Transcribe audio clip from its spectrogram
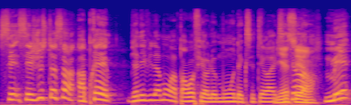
c'est c'est juste ça après bien évidemment on va pas refaire le monde etc Bien etc. sûr. mais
